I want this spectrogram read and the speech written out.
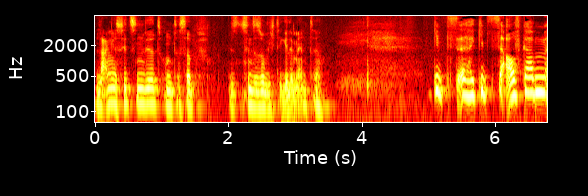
lange sitzen wird und deshalb sind das so wichtige Elemente. Gibt es äh, Aufgaben,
